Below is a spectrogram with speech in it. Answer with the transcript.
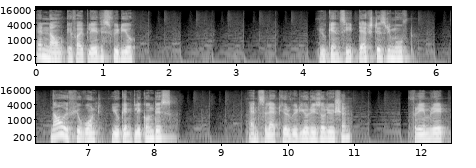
and now if I play this video, you can see text is removed. Now if you want, you can click on this and select your video resolution, frame rate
